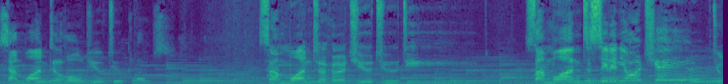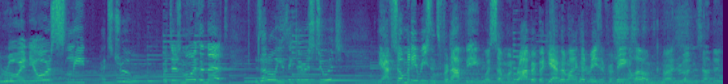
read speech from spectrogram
Someone to hold you too close. Someone to hurt you too deep. Someone to sit in your chair, to ruin your sleep. That's true, but there's more than that. Is that all you think there is to it? You have so many reasons for not being with someone, Robert, but you haven't one good reason for being alone. Come on, run to something.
